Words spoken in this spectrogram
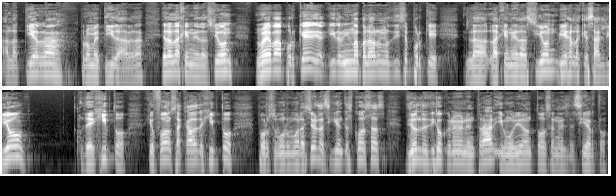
a la tierra prometida, ¿verdad? Era la generación nueva. ¿Por qué? Aquí la misma palabra nos dice porque la, generación vieja, la que salió de Egipto, que fueron sacados de Egipto por su murmuración, las siguientes cosas, Dios les dijo que no iban a entrar y murieron todos en el desierto.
